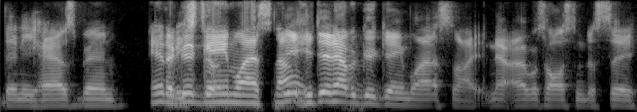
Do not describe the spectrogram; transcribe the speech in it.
than he has been. He had a good still, game last night. He, he, did have a good game last night. And that was awesome to see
